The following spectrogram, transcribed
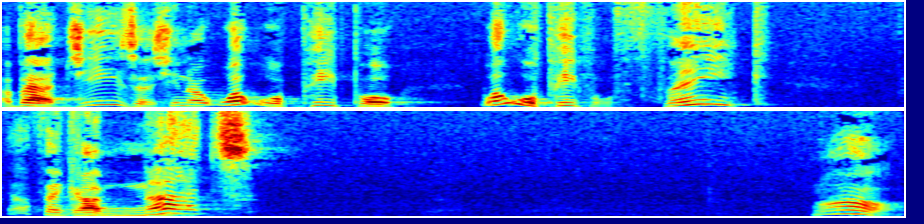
about Jesus, you know, what will people, what will people think? They'll think I'm nuts. Oh,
